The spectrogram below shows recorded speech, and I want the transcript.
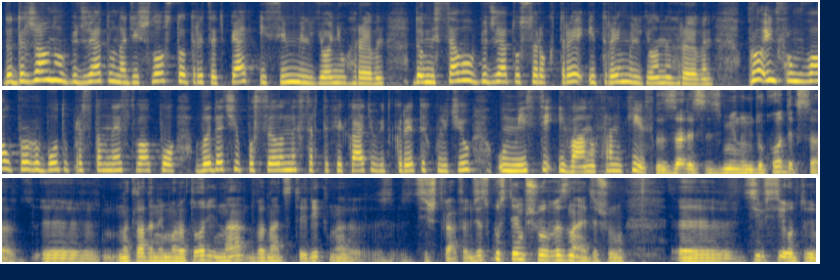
До державного бюджету надійшло 135,7 мільйонів гривень. До місцевого бюджету 43,3 мільйони гривень. Проінформував про роботу представництва по видачі посилених сертифікатів відкритих ключів у місті Івано-Франківськ. Зараз зміною до кодексу е, накладений мораторій на 12 рік на ці штрафи. В зв'язку з тим, що ви знаєте, що е, ці всі от, е,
